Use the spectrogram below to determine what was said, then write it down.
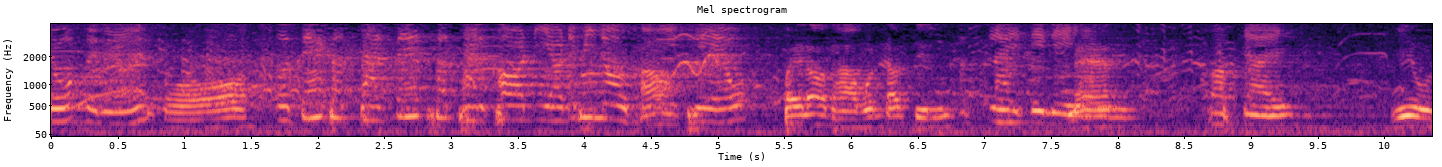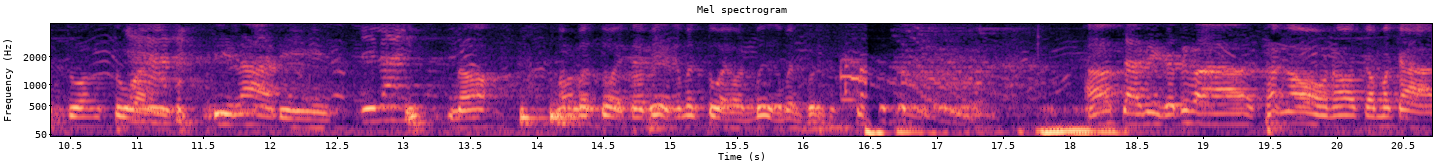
จบเลยดิอ๋อเออแตกสัดสัดแตกสัดสัดคอเดียวได้พี่น้องสีเขียวไปเล่าถามผลตัดสินไล่ตีดีแมนขอบใจยิ้วตวงตัวดีล่าดีดีไล่เนาะมันมาสวยแต่เพียงนั้นมันตัวยหอนมือมันเบิ่งเอาจากนี้ก็ถือว่าทั้งเอาเนาะกรรมการ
